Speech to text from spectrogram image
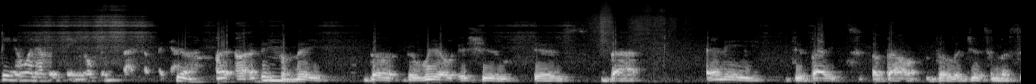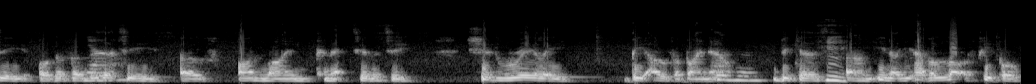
You know, when everything opens back up again. Yeah, I, I think for me, the the real issue is that any debate about the legitimacy or the validity of online connectivity should really be over by now. Because um, you know you have a lot of people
